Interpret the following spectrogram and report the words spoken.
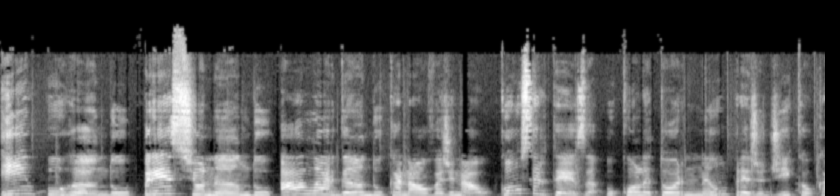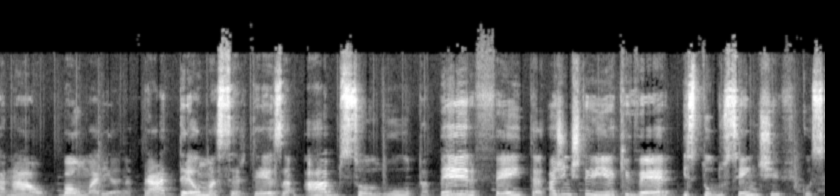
empurrando, pressionando, alargando o canal vaginal. Com certeza, o coletor não prejudica o canal? Bom, Mariana, para ter uma certeza absoluta, perfeita, a gente teria que ver estudos científicos.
